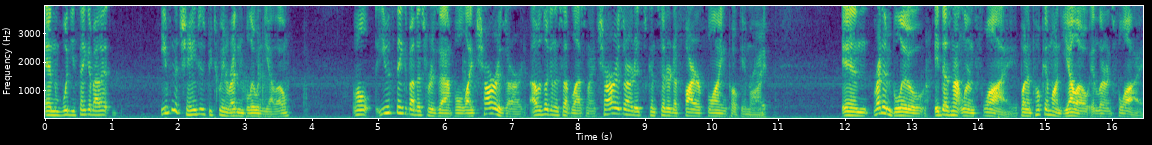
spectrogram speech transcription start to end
And when you think about it, even the changes between red and blue and yellow. Well, you think about this for example, like Charizard. I was looking this up last night. Charizard is considered a fire flying Pokemon. Right. In red and blue, it does not learn fly, but in Pokemon Yellow, it learns fly.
